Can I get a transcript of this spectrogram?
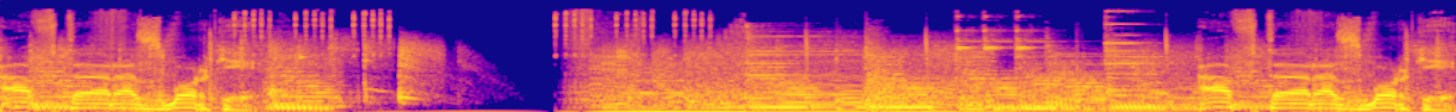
Авторазборки. Авторазборки.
